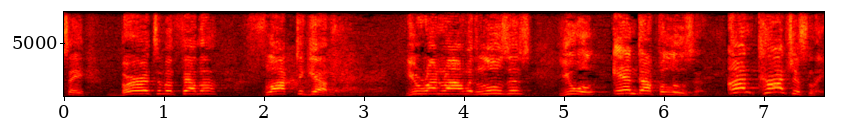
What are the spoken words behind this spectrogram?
say, birds of a feather flock together. You run around with losers, you will end up a loser. Unconsciously.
